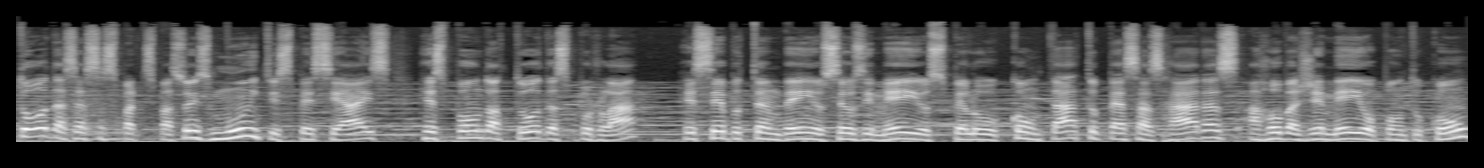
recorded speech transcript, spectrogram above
todas essas participações muito especiais, respondo a todas por lá. Recebo também os seus e-mails pelo contato peçasraras@gmail.com,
